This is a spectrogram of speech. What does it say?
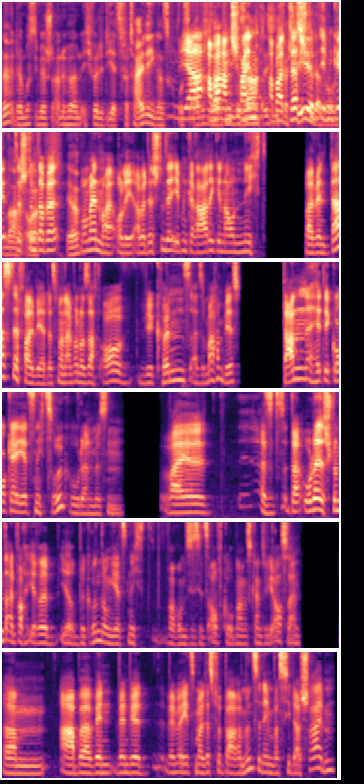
Ne, da musste ich mir schon anhören, ich würde die jetzt verteidigen, ganz großartig. Ja, aber anscheinend, gesagt. Aber das stimmt, eben, das stimmt aber, ja. Moment mal, Olli, aber das stimmt ja eben gerade genau nicht. Weil wenn das der Fall wäre, dass man einfach nur sagt, oh, wir können es, also machen wir es, dann hätte GOG ja jetzt nicht zurückrudern müssen. Weil, also, da, oder es stimmt einfach ihre, ihre Begründung jetzt nicht, warum sie es jetzt aufgehoben haben, das kann natürlich auch sein. Ähm, aber wenn, wenn, wir, wenn wir jetzt mal das für bare Münze nehmen, was sie da schreiben,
